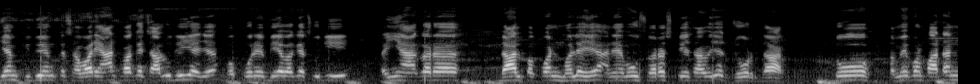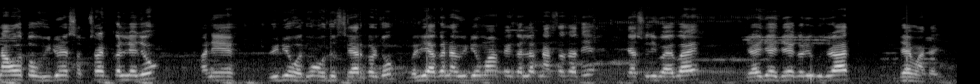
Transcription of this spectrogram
જેમ કીધું એમ કે સવારે આઠ વાગે ચાલુ થઈ જાય છે. બપોરે બે વાગ્યા સુધી અહીંયા આગળ દાલ પકવાન મળે છે અને બહુ સરસ ટેસ્ટ આવે છે. જોરદાર. તો તમે પણ પાટણના હો તો વિડીયોને સબસ્ક્રાઈબ કરી લેજો અને વીડિયો વધુમાં વધુ શેર કરજો. ભલી આગળના વિડીયોમાં કંઈક અલગ નાસ્તા સાથે. ત્યાં સુધી બાય બાય. જય જય જય ગરીબ ગુજરાત. જય માતાજી.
